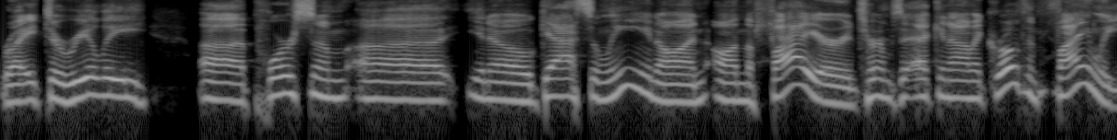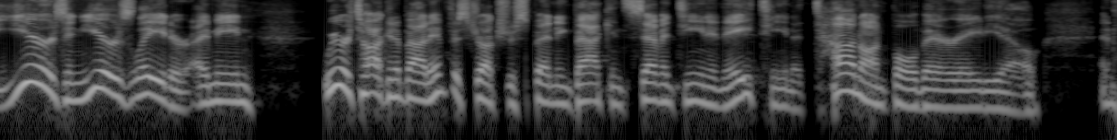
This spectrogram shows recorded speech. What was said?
right? To really uh, pour some, uh, you know, gasoline on on the fire in terms of economic growth. And finally, years and years later, I mean, we were talking about infrastructure spending back in 17 and 18, a ton on Bull Bear Radio. And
